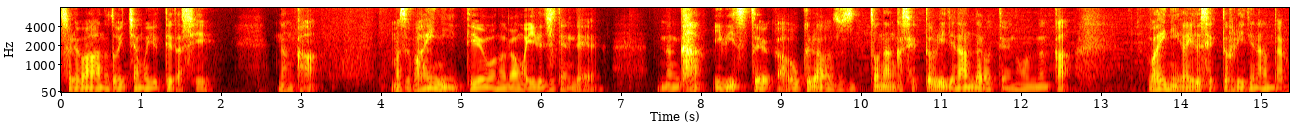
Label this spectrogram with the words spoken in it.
それはあのドイちゃんも言ってたし、なんか、まずワイニーっていうものがもういる時点で、なんか、いびつというか、僕らはずっとなんかセットフリーでなんだろうっていうのをなんか、ワイニーがいるセットフリーってなんだろう。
